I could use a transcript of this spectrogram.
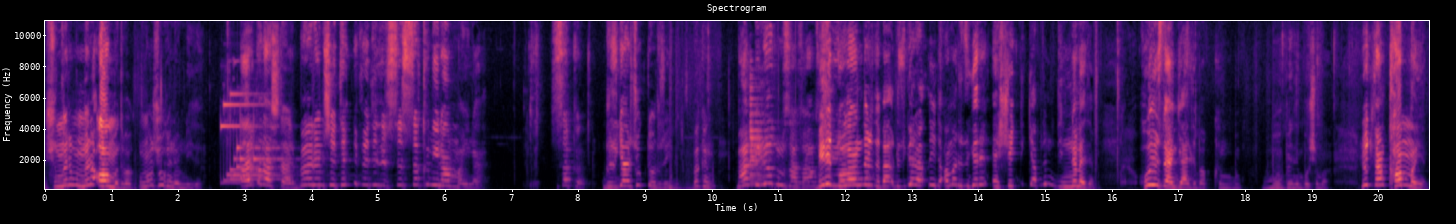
şunları bunları almadı bak. Bunlar çok önemliydi. Arkadaşlar böyle bir şey teklif edilirse sakın inanmayın ha. Sakın. Rüzgar çok doğru söyledi. Bakın Ben biliyordum zaten. beni dolandırdı. Ben rüzgar haklıydı ama rüzgarı eşeklik yaptım dinlemedim. O yüzden geldi bakın bu, bu benim başıma. Lütfen kanmayın.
